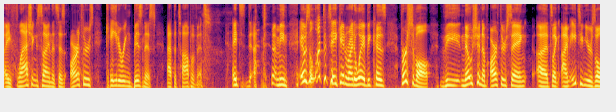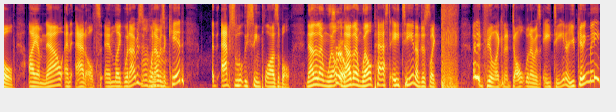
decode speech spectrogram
a flashing sign that says Arthur's Catering Business at the top of it. It's, I mean, it was a lot to take in right away because, first of all, the notion of Arthur saying, uh, "It's like I'm 18 years old, I am now an adult," and like when I was when I was a kid, it absolutely seemed plausible. Now that I'm well, True. now that I'm well past 18, I'm just like, I didn't feel like an adult when I was 18. Are you kidding me?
